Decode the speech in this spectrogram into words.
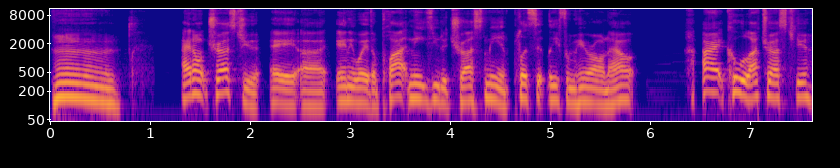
Hmm. I don't trust you. Hey, uh, anyway, the plot needs you to trust me implicitly from here on out. All right, cool. I trust you.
